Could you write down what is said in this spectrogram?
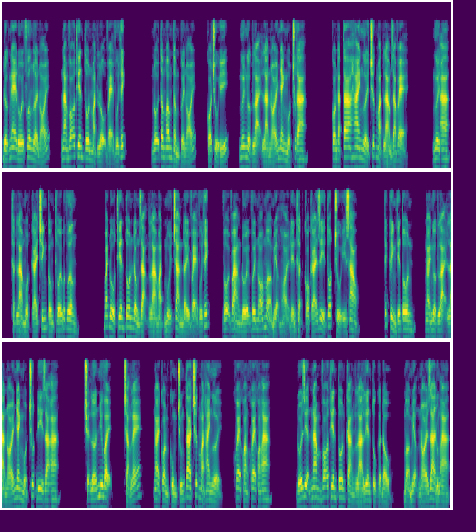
Được nghe đối phương lời nói, nam võ thiên tôn mặt lộ vẻ vui thích. Nội tâm âm thầm cười nói, có chủ ý, ngươi ngược lại là nói nhanh một chút ta. Còn đặt ta hai người trước mặt làm ra vẻ. Ngươi a, thật là một cái chính cống thối bất vương. Bách đồ thiên tôn đồng dạng là mặt mũi tràn đầy vẻ vui thích, vội vàng đối với nó mở miệng hỏi đến thật có cái gì tốt chủ ý sao? Tích kình thiên tôn, ngài ngược lại là nói nhanh một chút đi ra a. Chuyện lớn như vậy, chẳng lẽ ngài còn cùng chúng ta trước mặt hai người, khoe khoang khoe khoang a? Đối diện nam võ thiên tôn càng là liên tục gật đầu, mở miệng nói ra đúng à?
